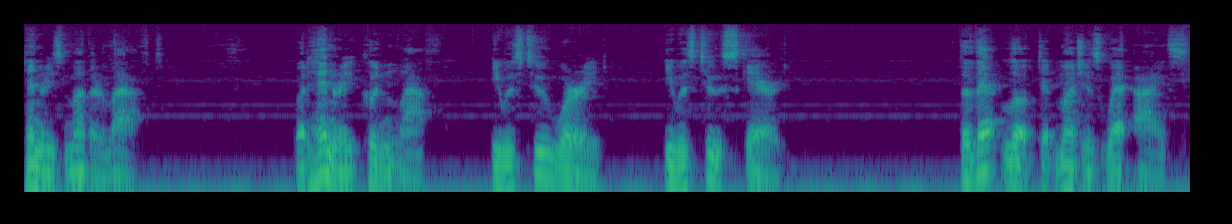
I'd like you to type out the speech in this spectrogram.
Henry's mother laughed. But Henry couldn't laugh. He was too worried. He was too scared. The vet looked at Mudge's wet eyes.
